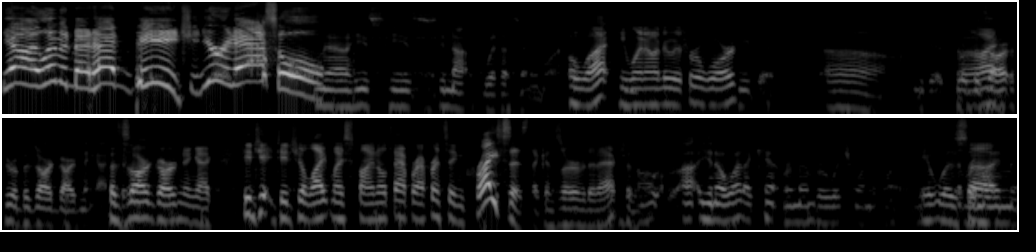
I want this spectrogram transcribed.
Yeah, I live in Manhattan Beach, and you're an asshole. No, he's he's not with us anymore. Oh, what? He went on to his reward. He did. Oh, He did through Well, a I- bizarre through a bizarre gardening accident. bizarre gardening act. Did you did you like my Spinal Tap reference in Crisis, the conservative action novel? Uh, you know what? I can't remember which one it was. It was uh, Remind me.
